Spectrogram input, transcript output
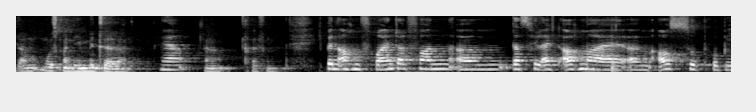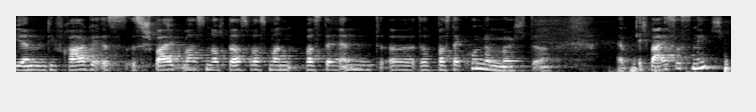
da muss man die Mitte ja. Ja, treffen. Ich bin auch ein Freund davon, ähm, das vielleicht auch mal ähm, auszuprobieren. Die Frage ist, ist Spaltmaß noch das, was man, was der End, äh, was der Kunde möchte? Ich weiß es nicht, ähm,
